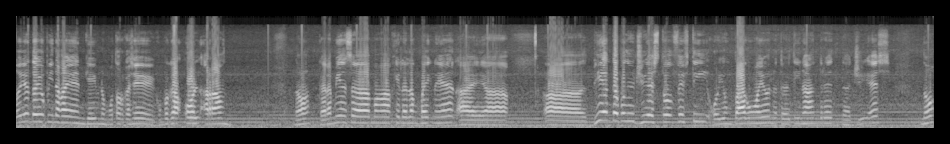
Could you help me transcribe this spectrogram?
So yun daw yung pinaka-end game ng motor kasi kumbaga all around, no? Karamihan sa mga kilalang bike na yan ay ah, ah, BMW GS 1250 o yung bago ngayon na 1300 na GS, no?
